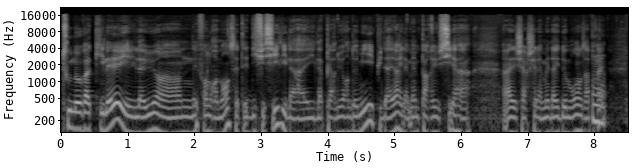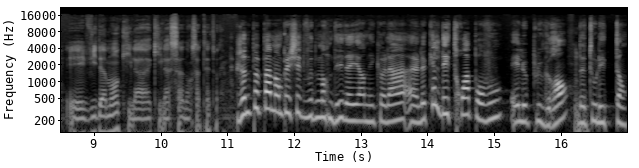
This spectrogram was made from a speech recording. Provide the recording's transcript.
tout Novak qu'il est, il a eu un effondrement. C'était difficile. Il a, il a perdu en demi. Et puis d'ailleurs, il n'a même pas réussi à, à aller chercher la médaille de bronze après. Et évidemment qu'il a, qu'il a ça dans sa tête. ouais. Je ne peux pas m'empêcher de vous demander d'ailleurs, Nicolas, euh, lequel des trois pour vous est le plus grand de tous les temps?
